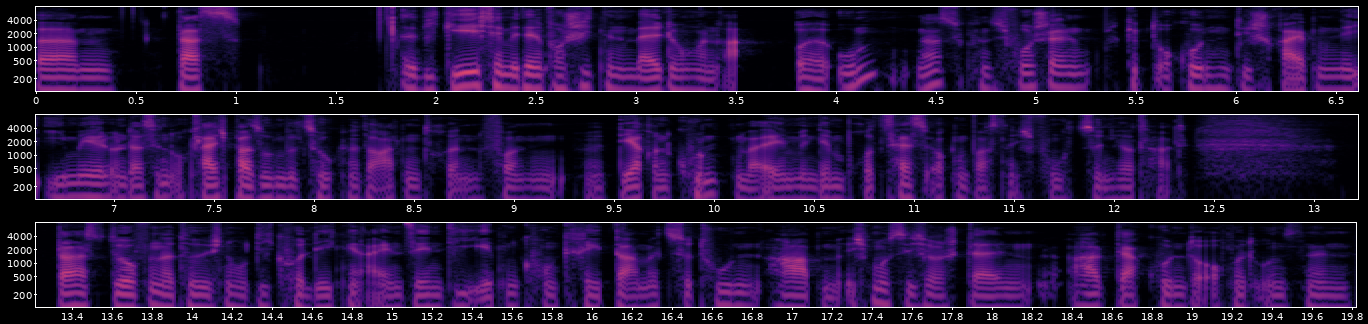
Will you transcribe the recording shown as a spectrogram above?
ähm, dass äh, wie gehe ich denn mit den verschiedenen Meldungen äh, um. Ne? Sie können sich vorstellen, es gibt auch Kunden, die schreiben eine E-Mail und da sind auch gleich personenbezogene Daten drin von äh, deren Kunden, weil eben in dem Prozess irgendwas nicht funktioniert hat. Das dürfen natürlich nur die Kollegen einsehen, die eben konkret damit zu tun haben. Ich muss sicherstellen, hat der Kunde auch mit uns einen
